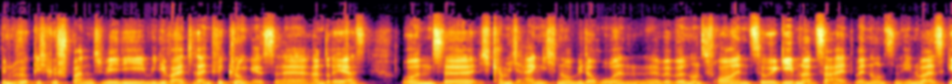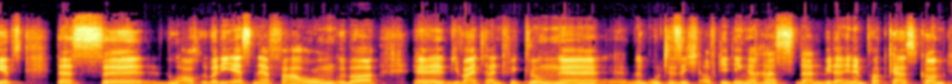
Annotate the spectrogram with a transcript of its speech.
Bin wirklich gespannt, wie die, wie die weitere Entwicklung ist, äh, Andreas. Und äh, ich kann mich eigentlich nur wiederholen. Äh, wir würden uns freuen, zu gegebener Zeit, wenn du uns einen Hinweis gibst, dass äh, du auch über die ersten Erfahrungen, über äh, die weitere Entwicklung äh, eine gute Sicht auf die Dinge hast, dann wieder in den Podcast kommt.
